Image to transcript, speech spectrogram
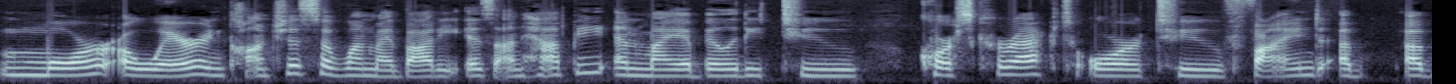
more aware and conscious of when my body is unhappy and my ability to course correct or to find a, a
